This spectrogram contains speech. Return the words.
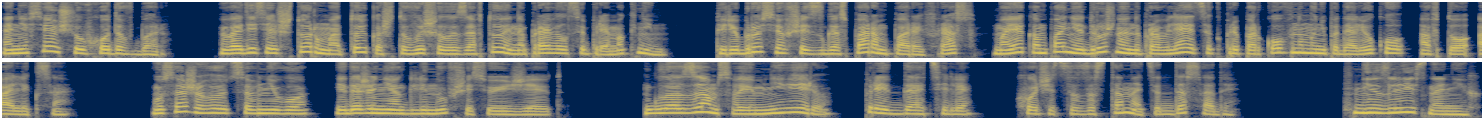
Они все еще у входа в бар. Водитель «Шторма» только что вышел из авто и направился прямо к ним. Перебросившись с Гаспаром парой фраз, моя компания дружно направляется к припаркованному неподалеку авто Алекса. Усаживаются в него и даже не оглянувшись уезжают. Глазам своим не верю. Предатели. Хочется застонать от досады. Не злись на них.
